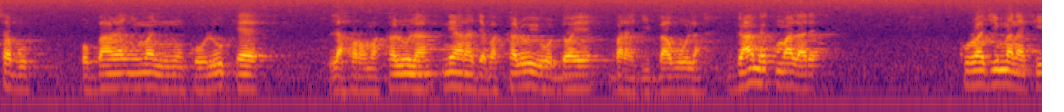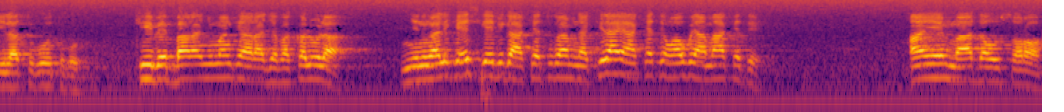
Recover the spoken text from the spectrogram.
sabu o baara ɲuman ninnu k'olu kɛ lahɔrɔma kalo la ni arajaba kalo y'o dɔ ye baraji babo la gan bɛ kuma la dɛ kuraji mana k'i la togo o togo k'i bɛ baara ɲuman kɛ arajaba kalo la ɲininkali kɛ est i bɛ k'a kɛ cogoya min na kira y'a kɛ ten wa ou bien a m'a kɛ ten an ye maa dɔw sɔrɔ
